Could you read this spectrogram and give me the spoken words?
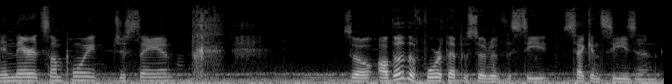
in there at some point? Just saying. so, although the fourth episode of the se- second season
